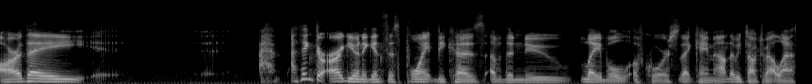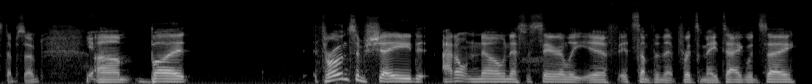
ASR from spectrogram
are they? I think they're arguing against this point because of the new label, of course, that came out that we talked about last episode. Yeah. Um, but throwing some shade, I don't know necessarily if it's something that Fritz Maytag would say.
